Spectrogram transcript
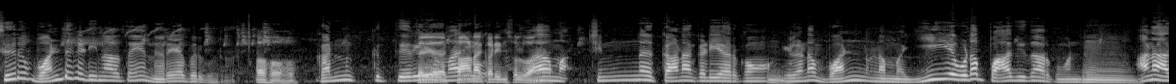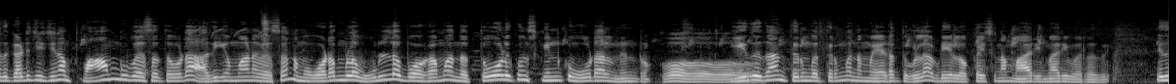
சிறு வண்டு கடினால தான் நிறைய பேருக்கு வருது. ஓஹோ. கண்ணுக்கு மாதிரி காணாக்கடின்னு சொல்லுவாங்க. ஆமா. சின்ன காணாக்கடியா இருக்கும். இல்லைன்னா வன் நம்ம ஈய விட பாதி தான் இருக்கும் வண்டு. ஆனா அது கடிச்சிச்சுன்னா பாம்பு விஷத்தை விட அதிகமான விஷம் நம்ம உடம்புல உள்ள போகாம அந்த தோலுக்கும் ஸ்கின்க்கும் ஊடால நின்றும். ஓ. இதுதான் திரும்ப திரும்ப நம்ம இடத்துக்குள்ள அப்படியே லொக்கேஷனா மாறி மாறி வர்றது. இது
